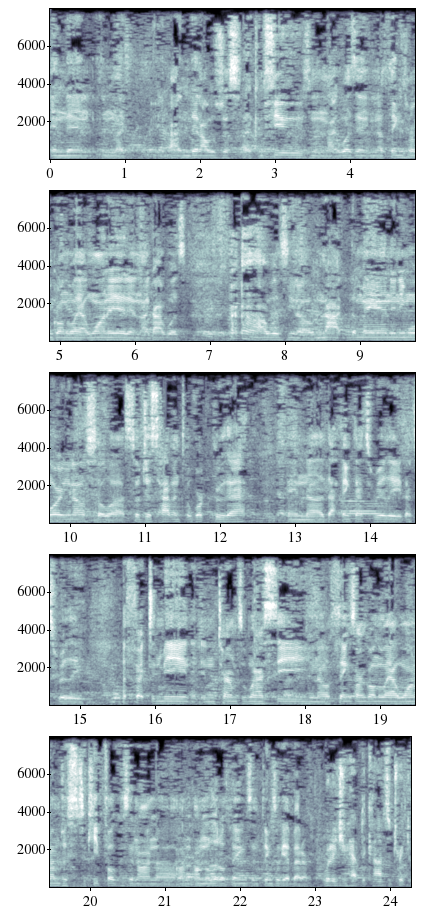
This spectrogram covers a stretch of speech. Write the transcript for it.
and then, and like, I, and then I was just like confused, and I wasn't, you know, things weren't going the way I wanted, and like I was, I was, you know, not the man anymore, you know. So, uh, so just having to work through that and uh, I think that's really that's really affected me in, in, terms of when I see you know things aren't going the way I want them. Just to keep focusing on, uh, on, on the little things, and things will get better. What did you have to concentrate to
